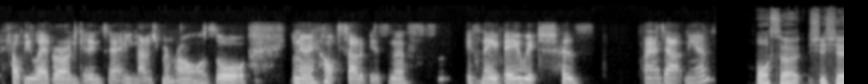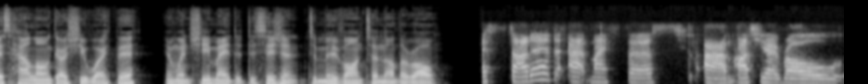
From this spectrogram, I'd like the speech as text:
help me later on get into any management roles or, you know, help start a business if need be, which has planned out in the end. Also, she shares how long ago she worked there and when she made the decision to move on to another role. I started at my first um, RTO role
